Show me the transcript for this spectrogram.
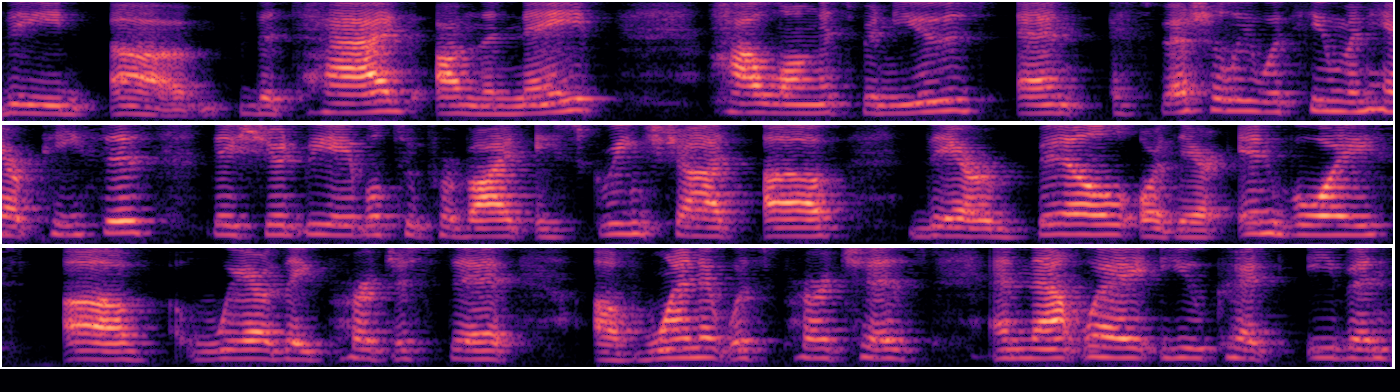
the uh, the tag on the nape, how long it's been used, and especially with human hair pieces, they should be able to provide a screenshot of their bill or their invoice of where they purchased it, of when it was purchased, and that way you could even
